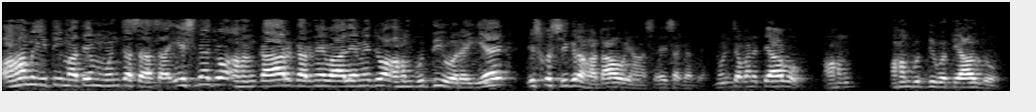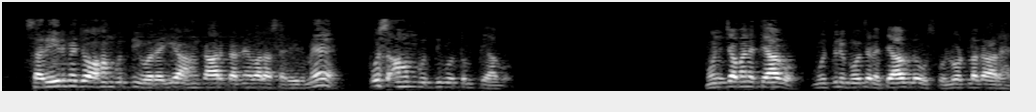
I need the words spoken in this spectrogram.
अहम इति मतिम मुंच सहसा। इसमें जो अहंकार करने वाले में जो अहम बुद्धि हो रही है, इसको शीघ्र हटाओ यहाँ से, ऐसा करते हैं। मुंच मैंने त्यागो। अहम अहम बुद्धि को त्याग दो। शरीर में जो अहम बुद्धि हो रही है, अहंकार करने वाला शरीर में, उस अहम बुद्धि को तुम त्यागो। मुंच मैंने त्यागो मुस्लिम मोचे ने त्याग दो, उसको लोट लगा रहे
